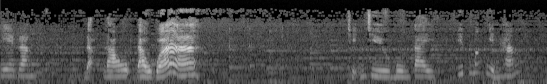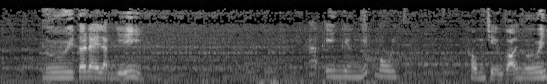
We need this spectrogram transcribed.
Nghe răng đau Đau, đau quá à. Triển chiêu buông tay hiếp mắt nhìn hắn. Người tới đây làm gì? Hắc y nhân nhếch môi. Không chịu gọi người.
